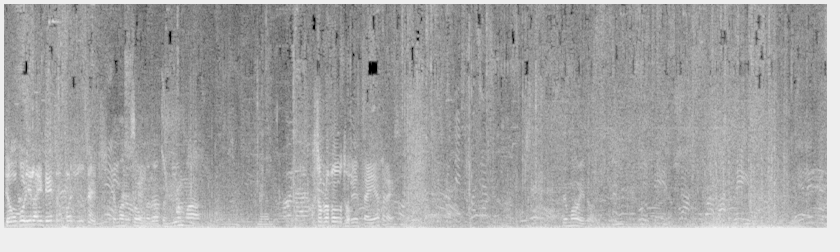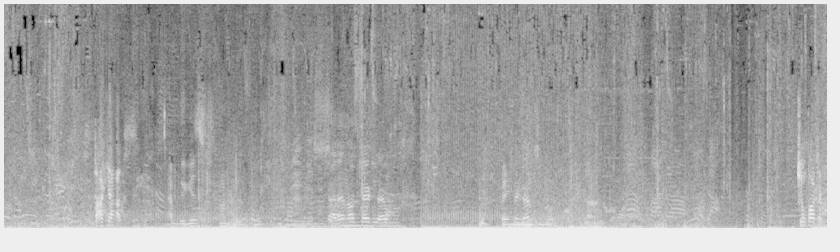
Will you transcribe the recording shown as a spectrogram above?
Tem um gorila aí dentro, pode 200. Tem uma sombra e uma. A sombra voltou. Ele tá aí atrás. Tem uma Widow. Tá hackeado. A briga Cara, não acerta ela. Pegando. Pegando. Tinha um pote aqui.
